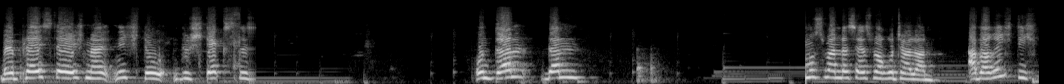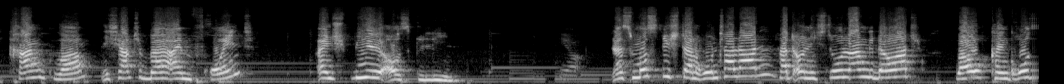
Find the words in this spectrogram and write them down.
Bei PlayStation halt nicht. Du, du steckst es. Und dann, dann muss man das erstmal runterladen. Aber richtig krank war, ich hatte bei einem Freund ein Spiel ausgeliehen. Ja. Das musste ich dann runterladen, hat auch nicht so lange gedauert, war auch kein groß.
